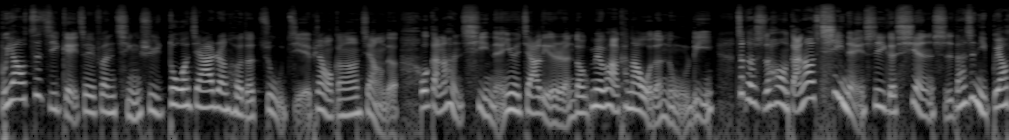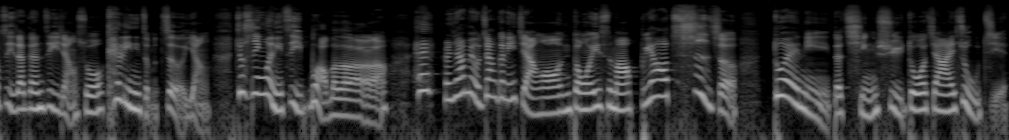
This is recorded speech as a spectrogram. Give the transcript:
不要自己给这份情绪多加任何的注解。像我刚刚讲的，我感到很气馁，因为家里的人都没有办法看到我的努力。这个时候感到气馁是一个现实，但是你不要自己再跟自己讲说，Kelly 你怎么这样？就是因为你自己不好，啦啦啦啦。嘿，人家没有这样跟你讲哦，你懂我意思吗？不要试着。对你的情绪多加注解，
